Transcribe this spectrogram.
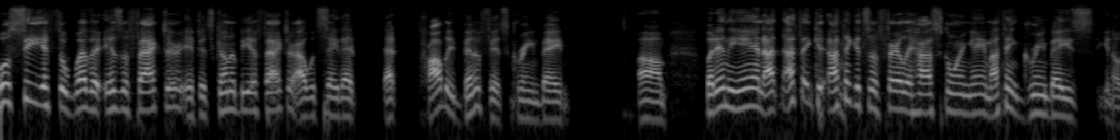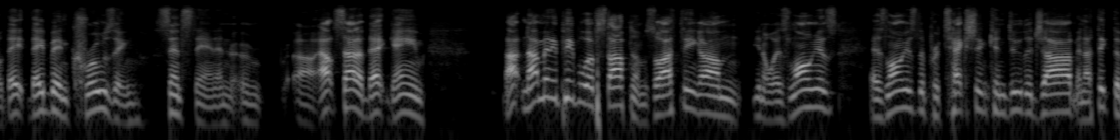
we'll see if the weather is a factor. If it's going to be a factor, I would say that that probably benefits Green Bay. Um, but in the end, I, I think I think it's a fairly high scoring game. I think Green Bay's, you know, they they've been cruising since then, and uh, outside of that game, not not many people have stopped them. So I think, um, you know, as long as as long as the protection can do the job, and I think the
